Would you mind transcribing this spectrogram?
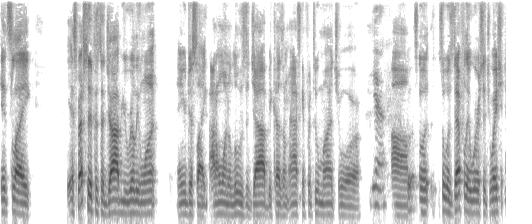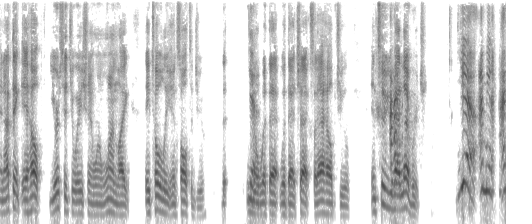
it's like, especially if it's a job you really want, and you're just like, I don't want to lose the job because I'm asking for too much, or yeah um. So so it's definitely a weird situation, and I think it helped your situation when one like they totally insulted you, th- you Yeah. know, with that with that check, so that helped you, and two, you I- had leverage. yeah i mean i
